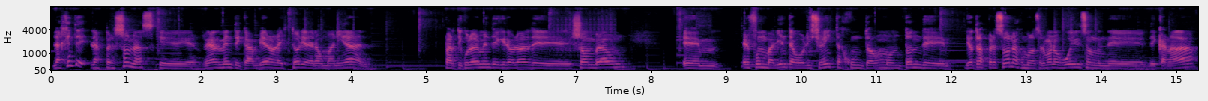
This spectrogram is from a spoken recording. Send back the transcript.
la gente, las personas que realmente cambiaron la historia de la humanidad, particularmente quiero hablar de John Brown, Em, él fue un valiente abolicionista junto a un montón de, otras personas, como los hermanos Wilson de, Canadá.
